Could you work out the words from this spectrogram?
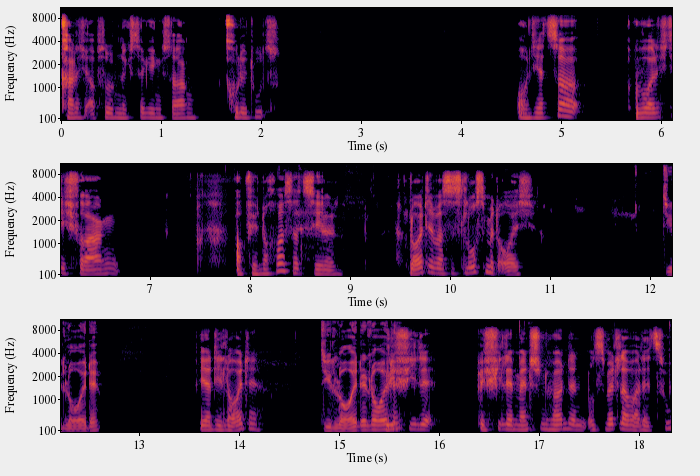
Kann ich absolut nichts dagegen sagen. Coole Dudes. Und jetzt äh, wollte ich dich fragen, ob wir noch was erzählen. Leute, was ist los mit euch? Die Leute, Ja, die Leute. die Leute, Wie Leute. viele, wie viele Menschen hören denn uns mittlerweile zu?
